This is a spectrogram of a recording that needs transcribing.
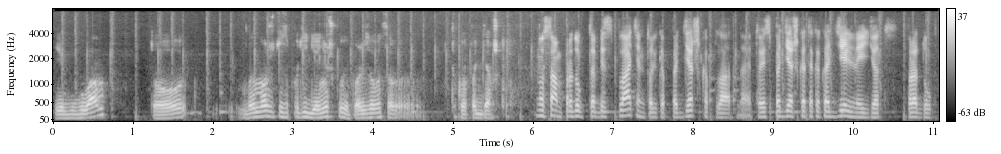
и гуглам, то вы можете заплатить денежку и пользоваться такой поддержкой. Но сам продукт бесплатен, только поддержка платная. То есть поддержка это как отдельно идет продукт.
